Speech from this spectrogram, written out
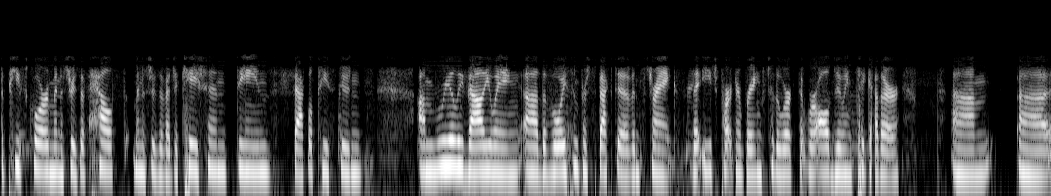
the Peace Corps, Ministries of Health, Ministries of Education, deans, faculty, students. I'm really valuing uh, the voice and perspective and strength that each partner brings to the work that we're all doing together. Um, uh,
